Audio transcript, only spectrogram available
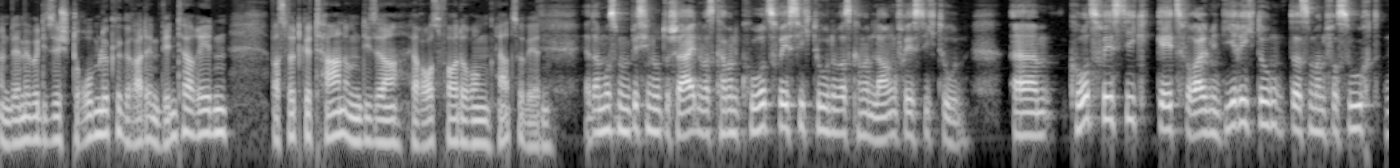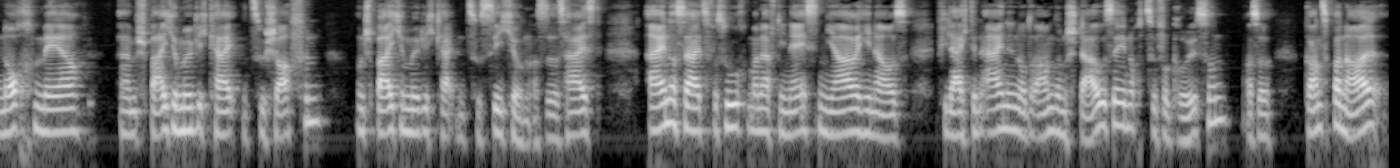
Und wenn wir über diese Stromlücke gerade im Winter reden, was wird getan, um dieser Herausforderung Herr zu werden? Ja, da muss man ein bisschen unterscheiden, was kann man kurzfristig tun und was kann man langfristig tun. Ähm, kurzfristig geht es vor allem in die Richtung, dass man versucht, noch mehr ähm, Speichermöglichkeiten zu schaffen und Speichermöglichkeiten zu sichern. Also das heißt, einerseits versucht man auf die nächsten Jahre hinaus vielleicht den einen oder anderen Stausee noch zu vergrößern, also ganz banal,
